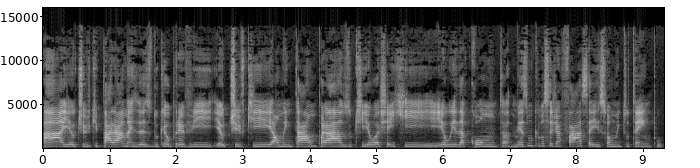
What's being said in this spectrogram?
Ah, eu tive que parar mais vezes do que eu previ. Eu tive que aumentar um prazo que eu achei que eu ia dar conta, mesmo que você já faça isso há muito tempo.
